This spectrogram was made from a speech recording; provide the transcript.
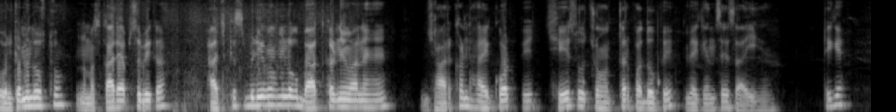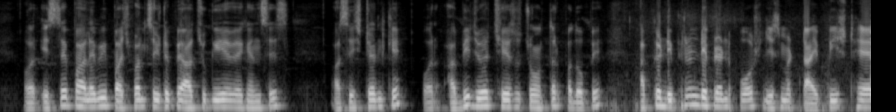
तो वेलकम है दोस्तों, नमस्कार है आप सभी का। आज के इस वीडियो में हम लोग बात करने वाले हैं, झारखंड हाई कोर्ट पे छः सौ चौहत्तर पदों पे वैकेंसीज आई हैं, ठीक है? और इससे पहले भी पचपन सीटों पे आ चुकी है वैकेंसीज, असिस्टेंट के, और अभी जो है छः सौ चौहत्तर पदों पे आपके डिफरेंट डिफरेंट पोस्ट जिसमें टाइपिस्ट है,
